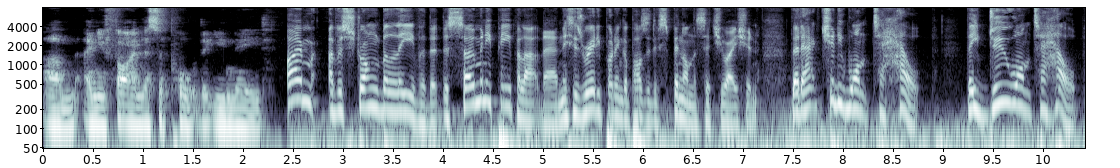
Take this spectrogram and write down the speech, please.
um, and you find the support that you need. I'm of a strong believer that there's so many people out there, and this is really putting a positive spin on the situation, that actually want to help they do want to help,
